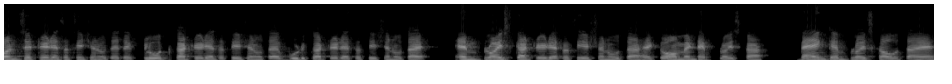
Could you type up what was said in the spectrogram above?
कौन से ट्रेड एसोसिएशन होते थे क्लोथ का ट्रेड एसोसिएशन होता है वुड का ट्रेड एसोसिएशन होता है एम्प्लॉयज़ का ट्रेड एसोसिएशन होता है गवर्नमेंट एम्प्लॉयज़ का बैंक एम्प्लॉयज़ का होता है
